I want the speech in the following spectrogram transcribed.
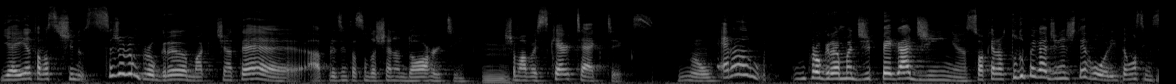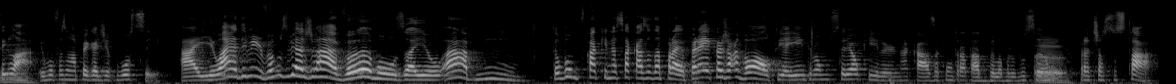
E aí eu tava assistindo. Você já viu um programa que tinha até a apresentação da Shannon Doherty, Hum. que chamava Scare Tactics? Não. Era um programa de pegadinha, só que era tudo pegadinha de terror. Então, assim, sei Hum. lá, eu vou fazer uma pegadinha com você. Aí eu, ah, Ademir, vamos viajar, vamos. Aí eu, ah, hum, então vamos ficar aqui nessa casa da praia. Peraí que eu já volto. E aí entra um serial killer na casa contratado pela produção É. pra te assustar.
